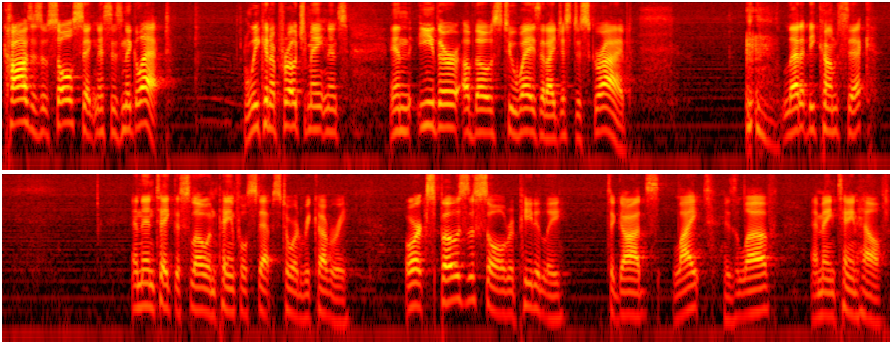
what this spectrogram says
causes of soul sickness is neglect. We can approach maintenance in either of those two ways that I just described. Let it become sick, and then take the slow and painful steps toward recovery. Or expose the soul repeatedly to God's light, His love, and maintain health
